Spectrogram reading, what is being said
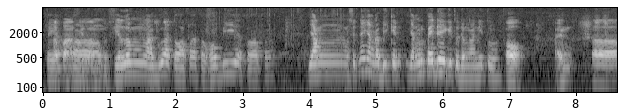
kayak Apa? eh, Film? film lagu atau apa atau hobi atau apa yang maksudnya yang nggak bikin yang lu pede gitu dengan itu oh I'm eh,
